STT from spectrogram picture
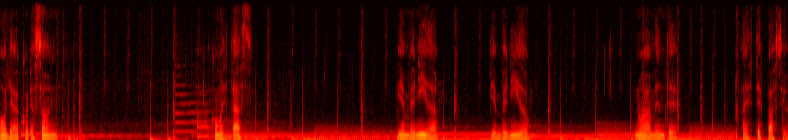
Hola corazón, ¿cómo estás? Bienvenida, bienvenido nuevamente a este espacio.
